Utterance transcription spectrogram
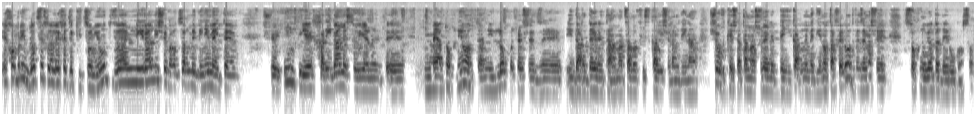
איך אומרים, לא צריך ללכת לקיצוניות, ונראה לי שבאוצר מבינים היטב שאם תהיה חריגה מסוימת אה, מהתוכניות, אני לא חושב שזה ידרדר את המצב הפיסקלי של המדינה. שוב, כשאתה משווה בעיקר למדינות אחרות, וזה מה שסוכנויות הדירוג עושות.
